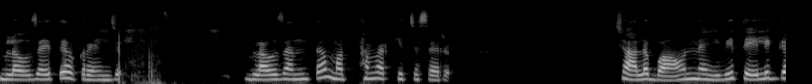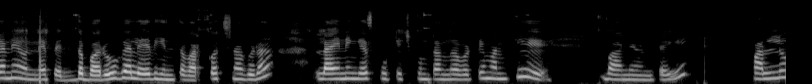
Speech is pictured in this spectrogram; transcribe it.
బ్లౌజ్ అయితే ఒక రేంజ్. బ్లౌజ్ అంతా మొత్తం వర్క్ ఇచ్చేసారు. చాలా బాగున్నాయి ఇవి. తేలిగ్గానే ఉన్నాయి. పెద్ద బరువుగా లేదు ఇంత వర్క్ వచ్చినా కూడా. లైనింగ్ వేసి కుట్టించుకుంటాం కాబట్టి మనకి బాగానే ఉంటాయి. పళ్ళు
